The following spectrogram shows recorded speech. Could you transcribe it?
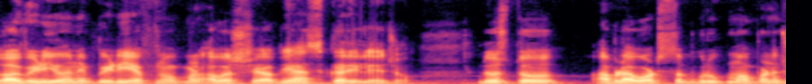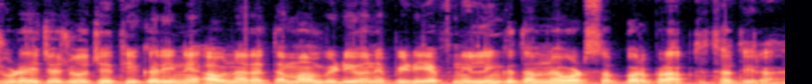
તો આ વીડિયો અને પીડીએફનો પણ અવશ્ય અભ્યાસ કરી લેજો. દોસ્તો, આપણા વોટ્સઅપ ગ્રુપમાં પણ જોડાઈ જજો, જેથી કરીને આવનારા તમામ વીડિયો અને પીડીએફની લિંક તમને વોટ્સઅપ પર પ્રાપ્ત થતી રહે.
